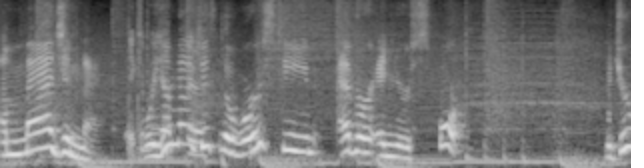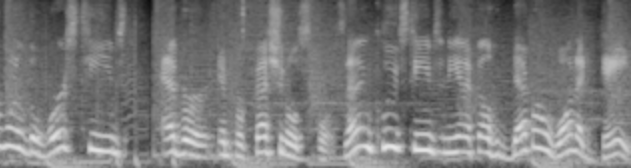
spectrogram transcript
Imagine that, It could where be you're up not there. just the worst team ever in your sport, but you're one of the worst teams ever in professional sports. And that includes teams in the NFL who never won a game.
